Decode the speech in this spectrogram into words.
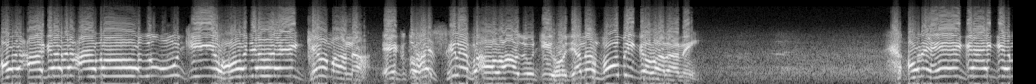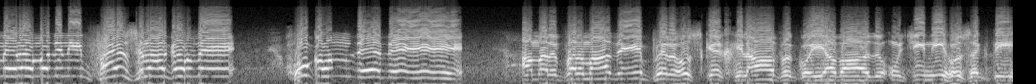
اور اگر آواز اونچی ہو جائے کیا مانا ایک تو ہے صرف آواز اونچی ہو جانا، وہ بھی گوارا نہیں۔ اور ایک ہے کہ میرا مدنی فیصلہ کر دے، حکم دے دے۔ امر فرما دے، پھر اس کے خلاف کوئی آواز اونچی نہیں ہو سکتی۔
